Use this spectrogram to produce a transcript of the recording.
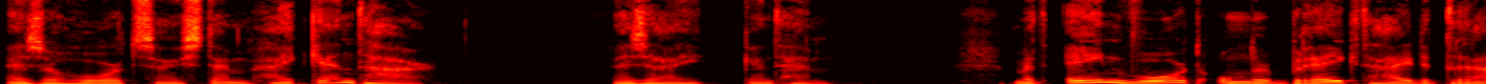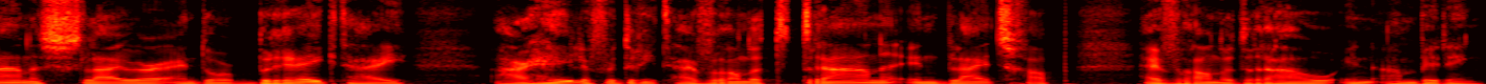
en ze hoort zijn stem. Hij kent haar en zij kent hem. Met één woord onderbreekt hij de tranensluier en doorbreekt hij haar hele verdriet. Hij verandert tranen in blijdschap, hij verandert rouw in aanbidding.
